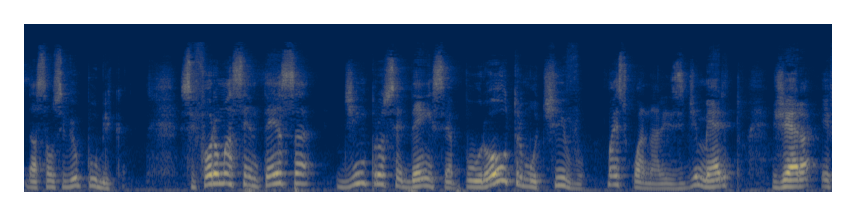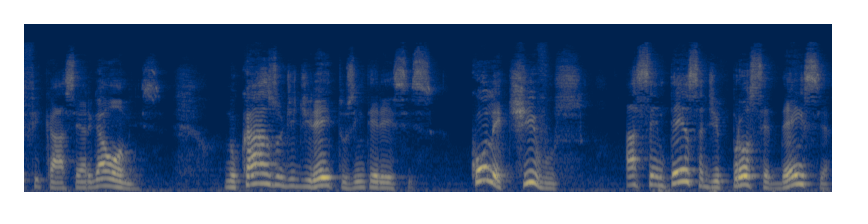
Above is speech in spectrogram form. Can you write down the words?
da ação civil pública. Se for uma sentença de improcedência por outro motivo, mas com análise de mérito, gera eficácia erga omnes. No caso de direitos e interesses coletivos, a sentença de procedência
